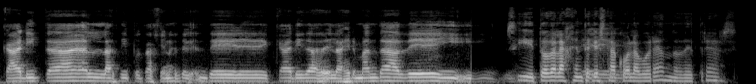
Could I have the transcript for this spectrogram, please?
Caritas, las diputaciones de, Caridad de las hermandades y... Sí, toda la gente que está colaborando detrás.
